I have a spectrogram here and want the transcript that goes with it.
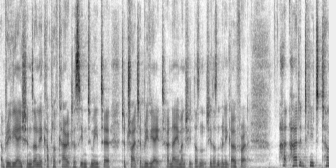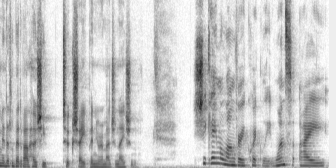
abbreviations. Only a couple of characters seem to me to, to try to abbreviate her name, and she doesn't. She doesn't really go for it. How, how did? Can you tell me a little bit about how she took shape in your imagination? She came along very quickly. Once I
